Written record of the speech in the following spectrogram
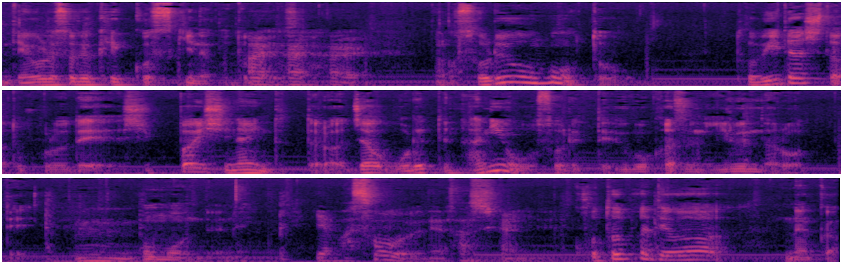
で俺それ結構好きな言葉はいでさ、はいはいなんかそれを思うと飛び出したところで失敗しないんだったらじゃあ俺って何を恐れて動かずにいるんだろうってうん。思うんだよね。いやまあそうよね。確かにね。言葉ではなんか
